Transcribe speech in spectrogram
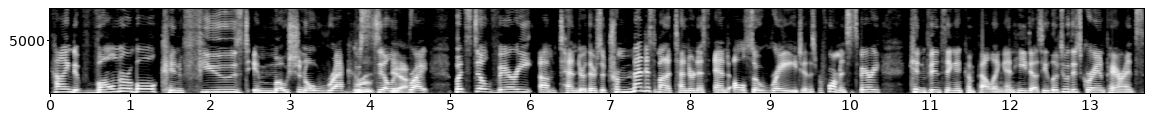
kind of vulnerable, confused, emotional wreck who's Brute, still yeah. right, but still very um, tender. There's a tremendous amount of tenderness and also rage in this performance. It's very convincing and compelling, and he does. He lived with his grandparents,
